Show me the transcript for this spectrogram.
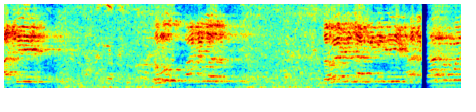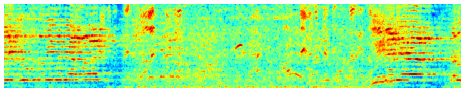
आजचे प्रमुख मान्यवर सर्वांचे जाती नेते आणि त्याप्रमाणे लोकसभेमध्ये आपण येणाऱ्या सर्व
